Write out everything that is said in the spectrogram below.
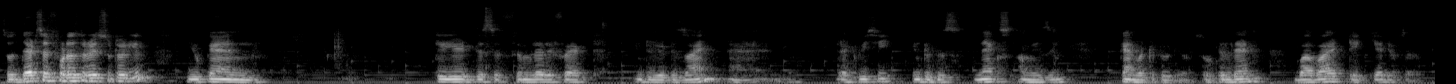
So that's it for today's tutorial. You can create this similar effect into your design and let me see into this next amazing canva tutorial. So till then bye bye take care yourself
